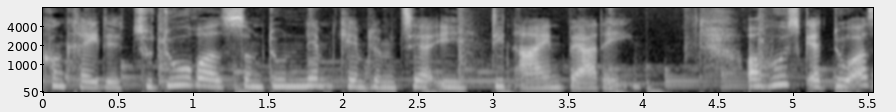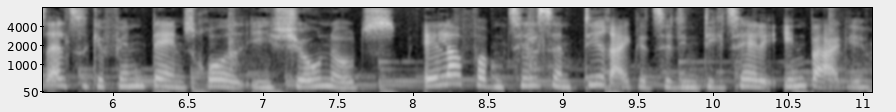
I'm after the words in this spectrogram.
konkrete to-do-råd, som du nemt kan implementere i din egen hverdag. Og husk, at du også altid kan finde dagens råd i show notes, eller få dem tilsendt direkte til din digitale indbakke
